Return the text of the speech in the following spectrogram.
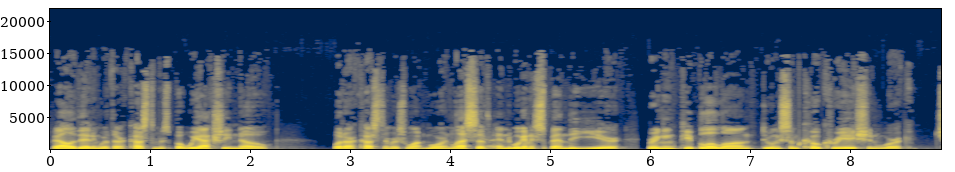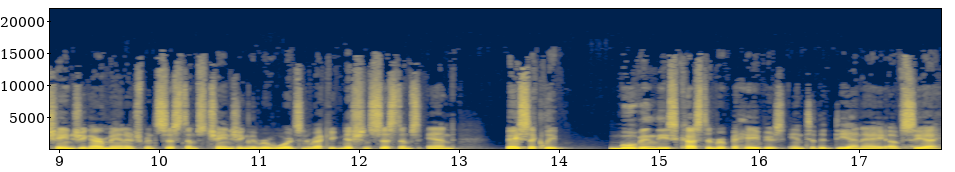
validating with our customers, but we actually know what our customers want more and less of. And we're going to spend the year bringing people along, doing some co creation work, changing our management systems, changing the rewards and recognition systems, and basically moving these customer behaviors into the DNA of CA.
